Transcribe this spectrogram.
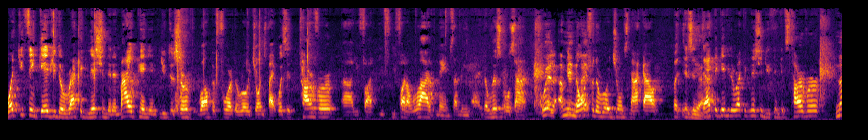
what do you think gave you the recognition that, in my opinion, you deserved well before the Roy Jones fight? Was it Tarver? Uh, you fought you, you fought a lot of names. I mean, uh, the list goes on. Well, I You're mean, known I- for the Roy Jones knockout, but is it Yeah. that that gave you the recognition? Do you think it's Tarver? No,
